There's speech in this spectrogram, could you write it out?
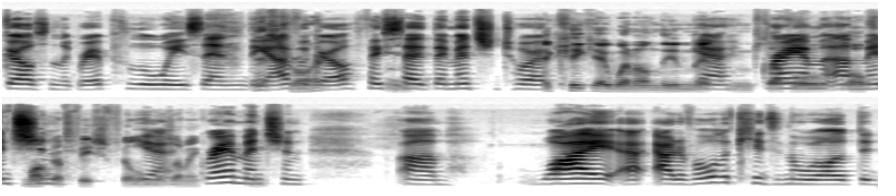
girls in the group, Louise and the That's other right. Mm. girl, they said they mentioned to her. Akiko went on the internet yeah, and Graham or, uh, or mentioned. a fish film yeah, or something. Graham mentioned um, why out of all the kids in the world did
